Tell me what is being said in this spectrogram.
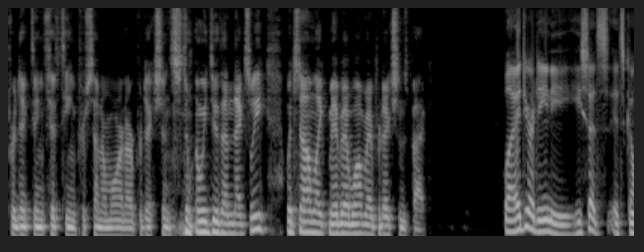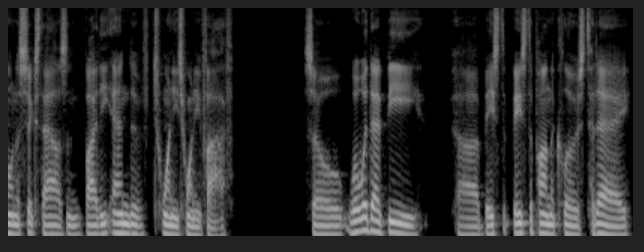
predicting 15% or more in our predictions when we do them next week, which now I'm like, maybe I want my predictions back. Well, Ed Yardeni, he says it's going to 6,000 by the end of 2025. So what would that be uh, based based upon the close today?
